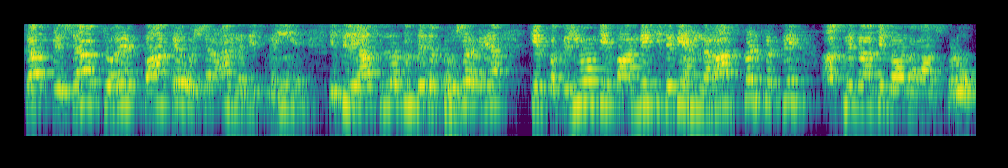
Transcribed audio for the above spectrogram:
کا پیشاب جو ہے پاک ہے، وہ شرعن نجس نہیں ہے۔ اس لیے آپ صلی اللہ علیہ وسلم سے جب پوچھا گیا کہ بکریوں کے باندھنے کی جگہ ہم نماز پڑھ سکتے ہیں، آپ نے کہا کہ جاؤ نماز پڑھو۔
